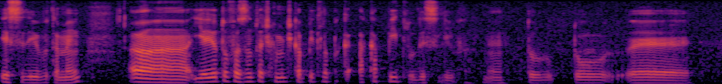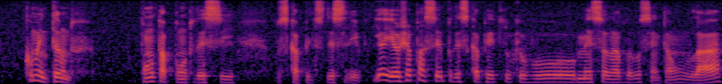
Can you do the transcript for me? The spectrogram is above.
esse livro também. Uh, e aí eu estou fazendo praticamente capítulo a capítulo desse livro. Né? Tô, é, comentando ponto a ponto desse, dos capítulos desse livro. E aí eu já passei por esse capítulo que eu vou mencionar para você. Então lá,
